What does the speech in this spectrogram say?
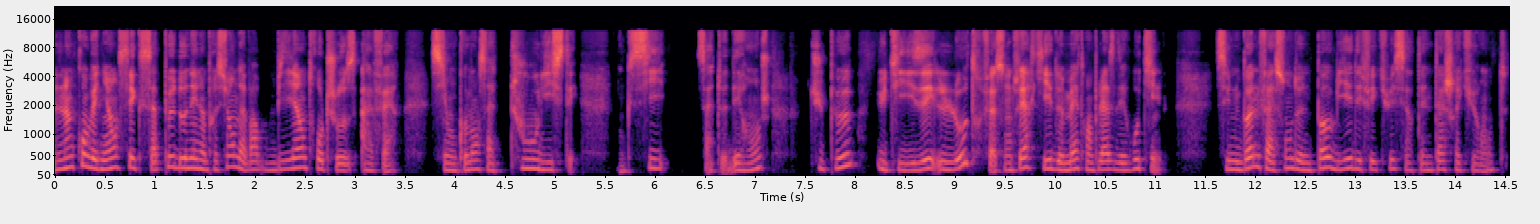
L'inconvénient, c'est que ça peut donner l'impression d'avoir bien trop de choses à faire si on commence à tout lister. Donc si ça te dérange, tu peux utiliser l'autre façon de faire qui est de mettre en place des routines. C'est une bonne façon de ne pas oublier d'effectuer certaines tâches récurrentes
